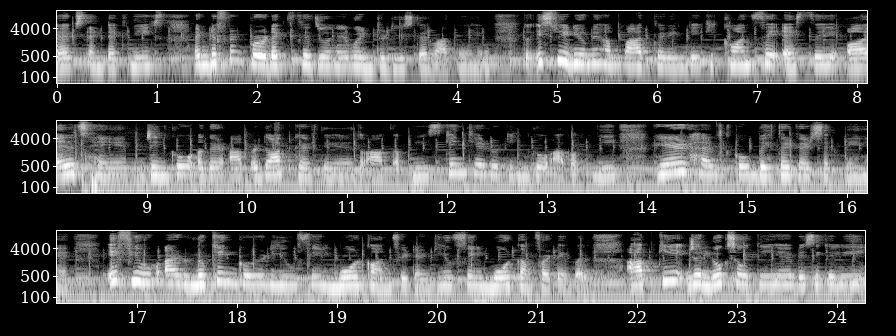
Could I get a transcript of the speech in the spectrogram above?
tips and techniques and different products के जो है वो इंट्रोड्यूस करवाते हैं। तो इस वीडियो में हम बात करेंगे कि कौन से ऐसे ऑयल्स हैं जिनको अगर आप अडॉप्ट करते हैं तो आप अपनी स्किन केयर रूटीन को, आप अपनी हेयर हेल्थ को बेहतर कर सकते हैं। If you are looking good you feel more confident you feel more comfortable आपकी जो लुक्स होती है बेसिकली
